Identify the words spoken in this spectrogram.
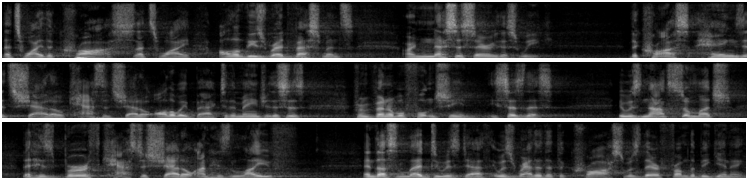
That's why the cross, that's why all of these red vestments are necessary this week. The cross hangs its shadow, casts its shadow all the way back to the manger. This is from Venerable Fulton Sheen. He says this It was not so much that his birth cast a shadow on his life and thus led to his death, it was rather that the cross was there from the beginning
